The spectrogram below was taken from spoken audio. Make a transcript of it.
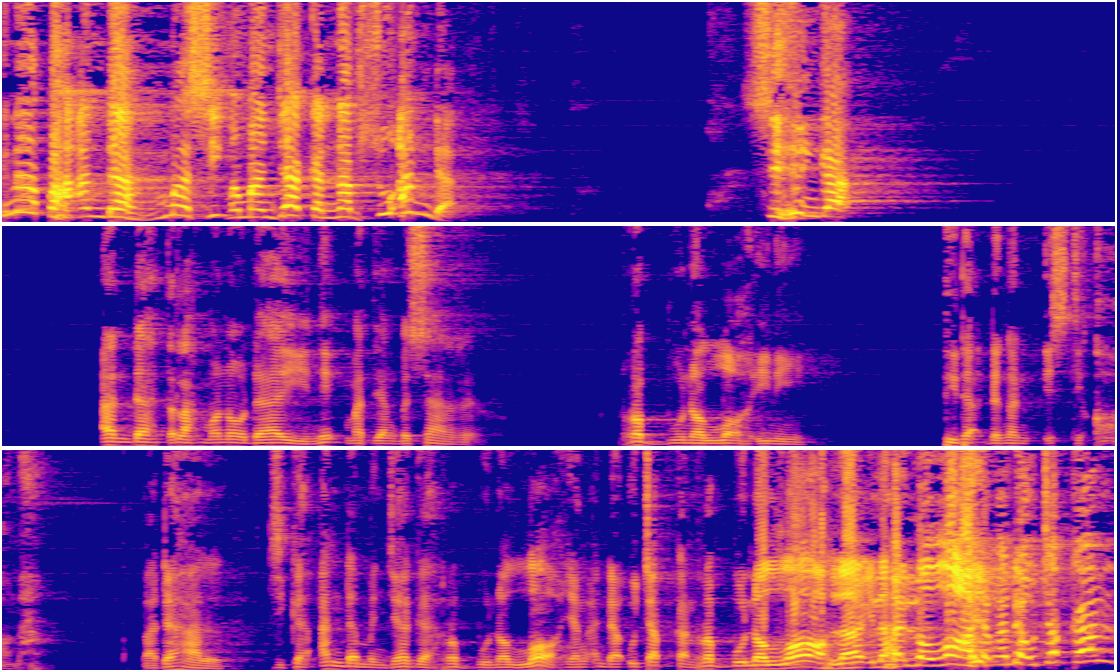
Kenapa anda masih memanjakan nafsu anda? Sehingga anda telah menodai nikmat yang besar. Rabbunallah ini tidak dengan istiqamah. Padahal jika anda menjaga Rabbunallah yang anda ucapkan Rabbunallah la ilaha illallah yang anda ucapkan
